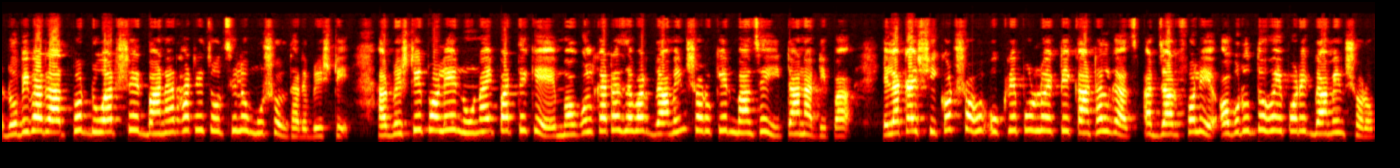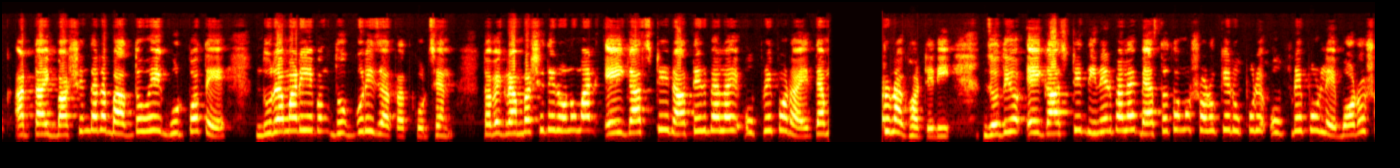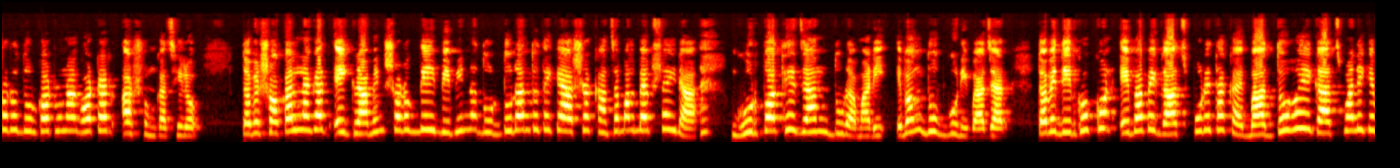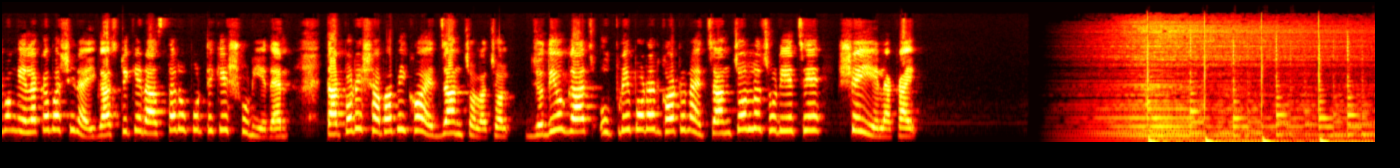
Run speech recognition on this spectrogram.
রবিবার রাতভর ডুয়ার্সের বানারহাটে চলছিল মুষলধারে বৃষ্টি। আর বৃষ্টির ফলে নোনাইপাড় থেকে মগলকাটা যাওয়ার গ্রামীণ সড়কের মাঝেই টানা টিপা। এলাকায় শিকড় সহ উকড়ে পড়ল একটি কাঁঠাল গাছ আর যার ফলে অবরুদ্ধ হয়ে পড়ে গ্রামীণ সড়ক। আর তাই বাসিন্দারা বাধ্য হয়ে ঘুরপথে দুরামারি এবং ধূপগুড়ি যাতায়াত করছেন। তবে গ্রামবাসীদের অনুমান, এই গাছটি রাতের বেলায় উপড়ে পড়ায় তেমন ঘটনা ঘটেনি। যদিও এই গাছটি দিনের বেলায় ব্যস্ততম সড়কের উপরে উপড়ে পড়লে বড়সড় দুর্ঘটনা ঘটার আশঙ্কা ছিল। তবে সকাল নাগাদ এই গ্রামীণ সড়ক দিয়ে বিভিন্ন দূর দূরান্ত থেকে আসা কাঁচামাল ব্যবসায়ীরা ঘুরপথে যান দুরামারি এবং ধূপগুড়ি বাজার। তবে দীর্ঘক্ষণ এভাবে গাছ পড়ে থাকায় বাধ্য হয়ে গাছ মালিক এবং এলাকাবাসীরাই গাছটিকে রাস্তার উপর থেকে সরিয়ে দেন। তারপরে স্বাভাবিক হয় যান চলাচল। যদিও গাছ উপড়ে পড়ার ঘটনায় চাঞ্চল্য ছড়িয়েছে সেই এলাকায়।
